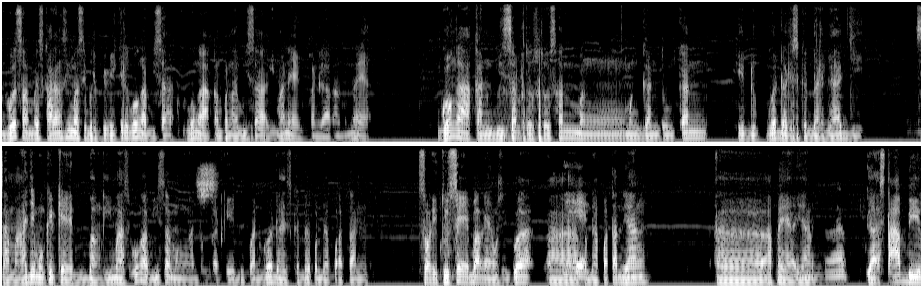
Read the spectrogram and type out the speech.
gue sampai sekarang sih masih berpikir gue nggak bisa gue nggak akan pernah bisa. Gimana ya? Bukan nggak akan pernah ya gue nggak akan bisa terus-terusan meng- menggantungkan hidup gue dari sekedar gaji sama aja mungkin kayak bang Dimas gue nggak bisa menggantungkan kehidupan gue dari sekedar pendapatan sorry to say bang ya maksud gue uh, Iya. pendapatan yang eh apa ya yang gak stabil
